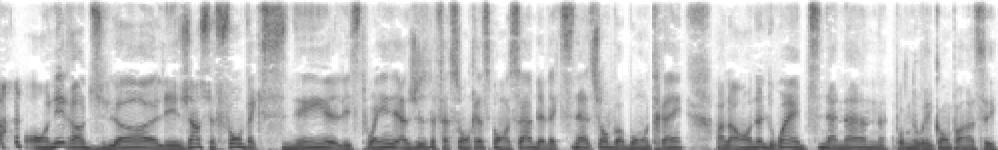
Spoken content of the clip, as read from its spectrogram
on est rendu là. Les gens se font vacciner. Les citoyens agissent de façon responsable. La vaccination va bon train. Alors, on a le droit à un petit nanan pour nous récompenser.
